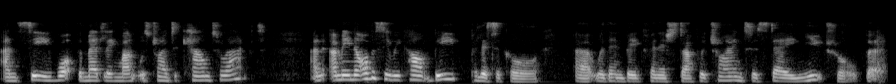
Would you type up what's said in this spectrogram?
and see what the meddling monk was trying to counteract. And I mean, obviously we can't be political uh, within Big Finish stuff. We're trying to stay neutral, but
